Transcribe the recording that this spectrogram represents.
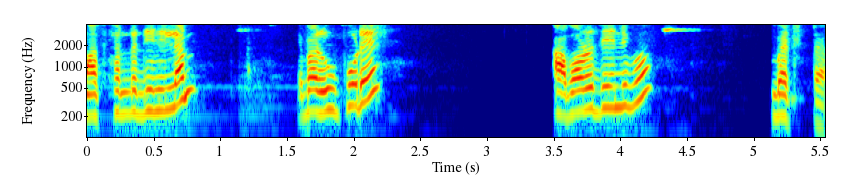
মাঝখানটা দিয়ে নিলাম। এবার উপরে আবারও দিয়ে নেব ব্যাটারটা।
